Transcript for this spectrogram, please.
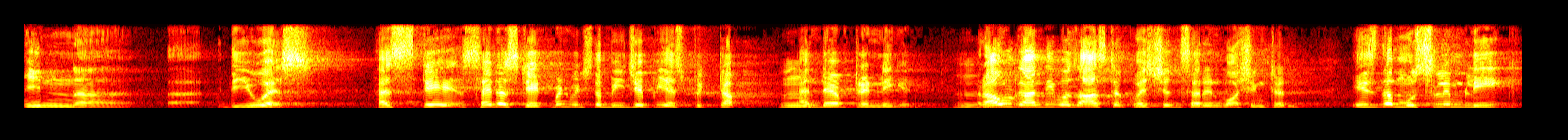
in uh, uh, the U.S. has sta- said a statement which the BJP has picked up and they are trending it. Rahul Gandhi was asked a question, sir, in Washington: Is the Muslim League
